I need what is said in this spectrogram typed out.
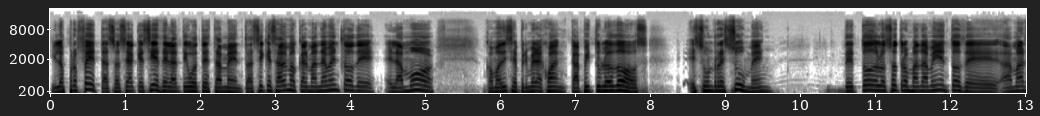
y los profetas, o sea que sí es del Antiguo Testamento. Así que sabemos que el mandamiento del el amor, como dice 1 Juan capítulo 2, es un resumen de todos los otros mandamientos de amar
